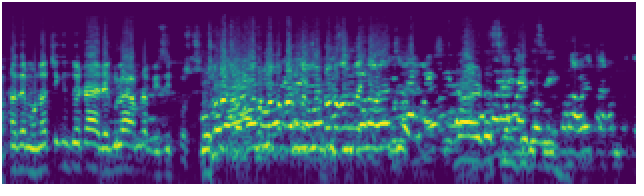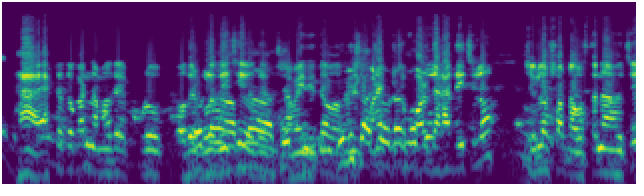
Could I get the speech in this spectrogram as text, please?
আপনাদের মনে হচ্ছে কিন্তু এটা রেগুলার আমরা ভিজিট করছি। হ্যাঁ একটা দোকান আমাদের পুরো ওদের বলে দিয়েছি ওদের নামিয়ে দিতে পুলিশ অনেক কিছু ফল দেখা দিয়েছিল সেগুলো সব ব্যবস্থা নেওয়া হয়েছে।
